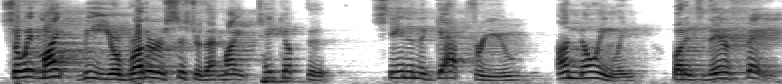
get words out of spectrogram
So it might be your brother or sister that might take up the stand in the gap for you unknowingly, but it's their faith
